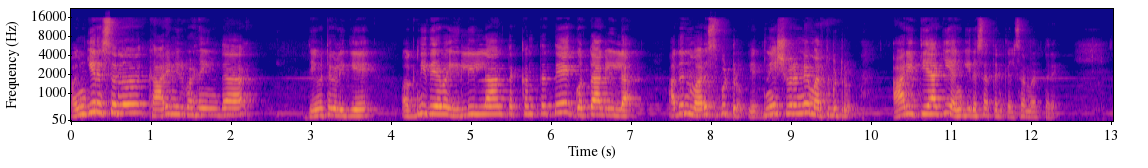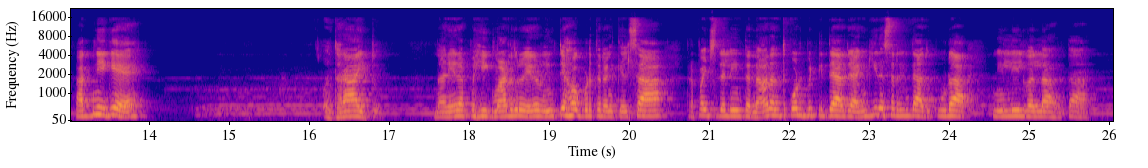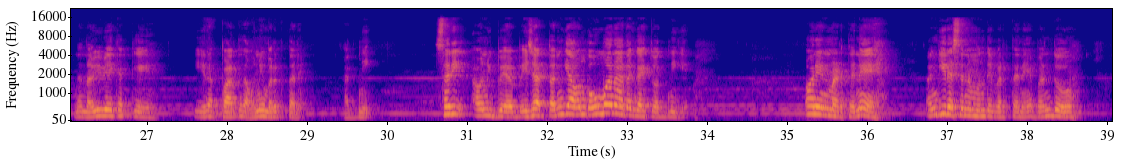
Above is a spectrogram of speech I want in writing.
ಅಂಗೀರಸನ ಕಾರ್ಯನಿರ್ವಹಣೆಯಿಂದ ದೇವತೆಗಳಿಗೆ ಅಗ್ನಿದೇವ ಇರಲಿಲ್ಲ ಅಂತಕ್ಕಂಥದ್ದೇ ಗೊತ್ತಾಗಲಿಲ್ಲ. ಅದನ್ನು ಮರೆಸ್ಬಿಟ್ರು. ಯಜ್ಞೇಶ್ವರನ್ನೇ ಮರೆತುಬಿಟ್ರು. ಆ ರೀತಿಯಾಗಿ ಅಂಗಿರಸ ತನ್ನ ಕೆಲಸ ಮಾಡ್ತಾರೆ. ಅಗ್ನಿಗೆ ಒಂಥರ ಆಯಿತು. ನಾನೇನಪ್ಪ ಹೀಗೆ ಮಾಡಿದ್ರು, ಏನೋ ನಿಂತೇ ಹೋಗ್ಬಿಡ್ತಾರೆ ನನ್ನ ಕೆಲಸ ಪ್ರಪಂಚದಲ್ಲಿ ಅಂತ ನಾನು ಅಂದ್ಕೊಂಡು ಬಿಟ್ಟಿದ್ದೆ, ಆದರೆ ಅಂಗೀರಸರಿಂದ ಅದು ಕೂಡ ನಿಲ್ಲಿಲ್ವಲ್ಲ ಅಂತ ನನ್ನ ಅವಿವೇಕಕ್ಕೆ ಏನಪ್ಪ ಅಂತ ಅವನೇ ಮರಗ್ತಾನೆ ಅಗ್ನಿ. ಸರಿ, ಅವನಿಗೆ ಬೇಜಾರು, ತನಗೆ ಅವನಿಗೆ ಅವಮಾನ ಆದಂಗೆ ಆಯಿತು ಅಗ್ನಿಗೆ. ಅವನೇನು ಮಾಡ್ತಾನೆ? ಅಂಗೀರಸನ ಮುಂದೆ ಬರ್ತಾನೆ, ಬಂದು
